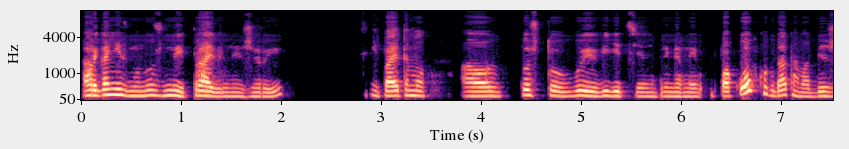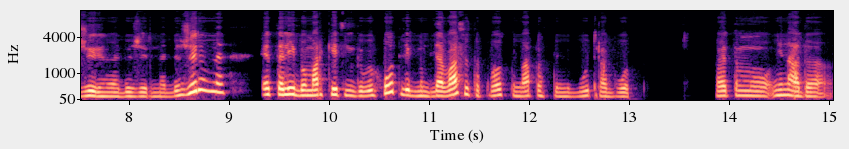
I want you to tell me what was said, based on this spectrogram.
организму нужны правильные жиры, и поэтому а, то, что вы видите, например, на упаковках, да, там обезжиренное, обезжиренное, обезжиренное, это либо маркетинговый ход, либо для вас это просто-напросто не будет работать. Поэтому не надо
